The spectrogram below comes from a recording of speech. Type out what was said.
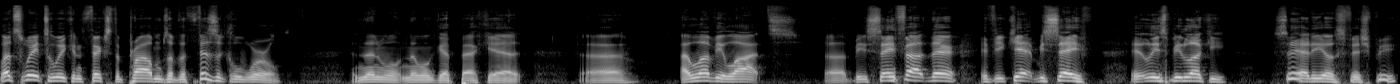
let's wait till we can fix the problems of the physical world and then we'll and then we'll get back at it. Uh, I love you lots. Uh, be safe out there. If you can't be safe, at least be lucky. Say adios, Fishby.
